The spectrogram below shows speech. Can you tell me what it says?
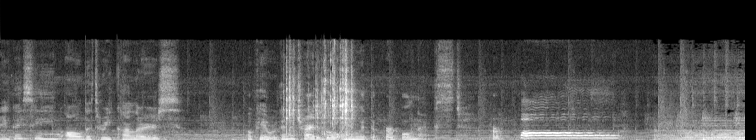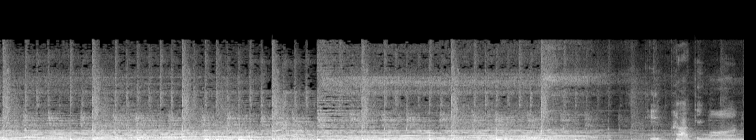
Are you guys seeing all the three colors? Okay, we're gonna try to go in with the purple next. Purple! Keep packing on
